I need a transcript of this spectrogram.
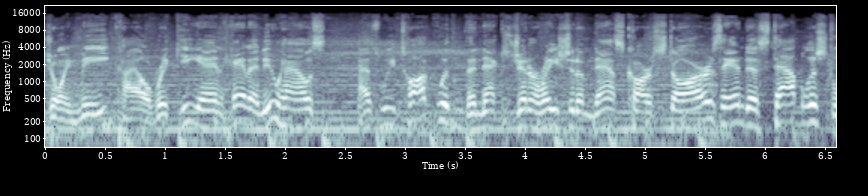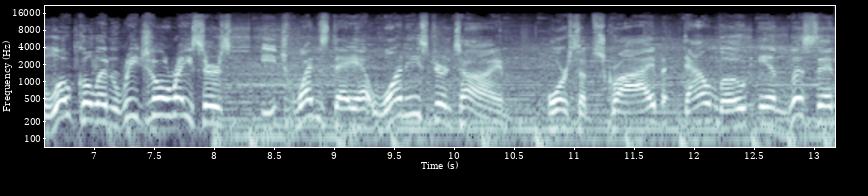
Join me, Kyle Rickey, and Hannah Newhouse as we talk with the next generation of NASCAR stars and established local and regional racers each Wednesday at 1 Eastern Time. Or subscribe, download, and listen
